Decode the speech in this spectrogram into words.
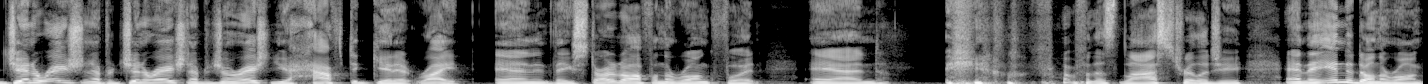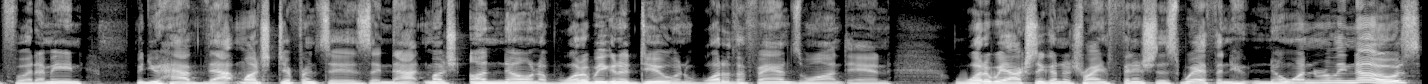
generation after generation after generation you have to get it right. And they started off on the wrong foot and from this last trilogy and they ended on the wrong foot. I mean when you have that much differences and that much unknown of what are we going to do and what do the fans want and what are we actually going to try and finish this with and no one really knows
